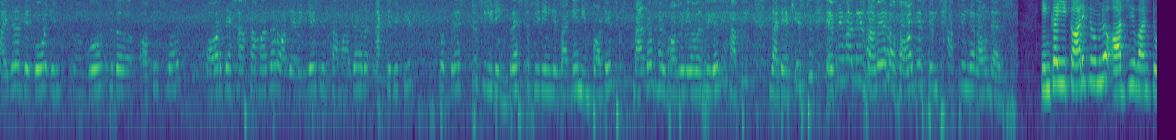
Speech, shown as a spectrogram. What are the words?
either they go in go to the office work or they have some other or they are engaged in some other activities. So breastfeeding, breastfeeding is again important. Madam has already, I was really happy that at least everyone is aware of all these things happening around us. ఇంకా ఈ కార్యక్రమంలో ఆర్జీ వన్ టూ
